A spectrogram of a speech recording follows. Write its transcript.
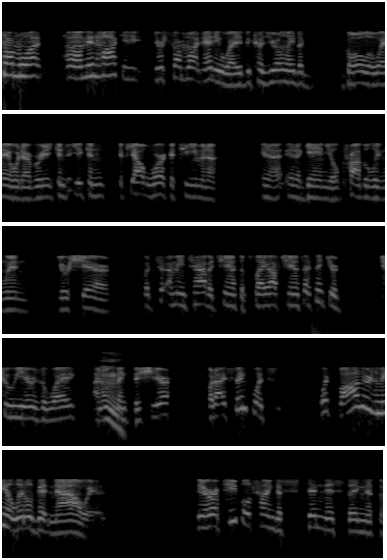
Somewhat. Um, in hockey, you're somewhat anyway because you're only the goal away or whatever. You can you can if you outwork a team in a in a in a game, you'll probably win your share. But to, I mean, to have a chance, a playoff chance, I think you're two years away. I don't Mm. think this year, but I think what's what bothers me a little bit now is there are people trying to spin this thing that the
